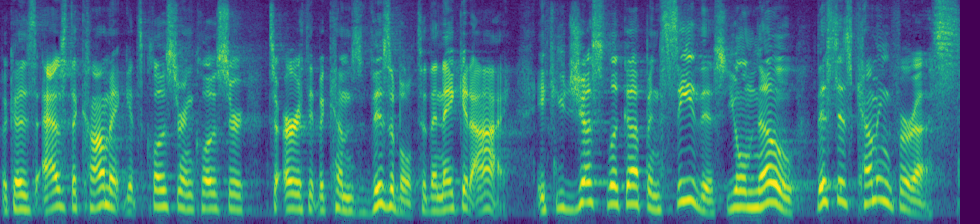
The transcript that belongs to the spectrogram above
because as the comet gets closer and closer to Earth, it becomes visible to the naked eye. If you just look up and see this, you'll know this is coming for us.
